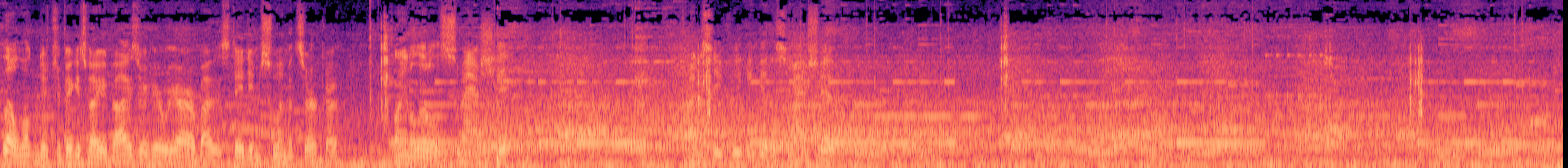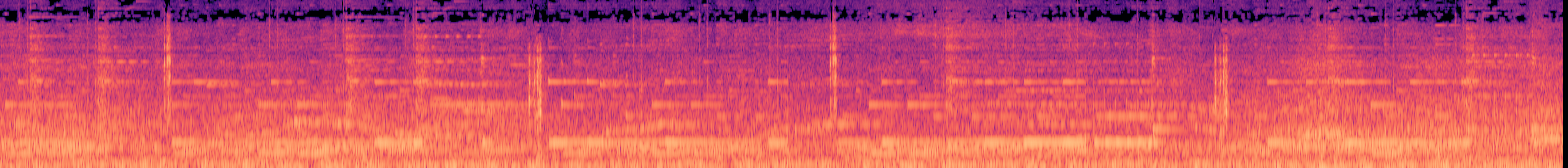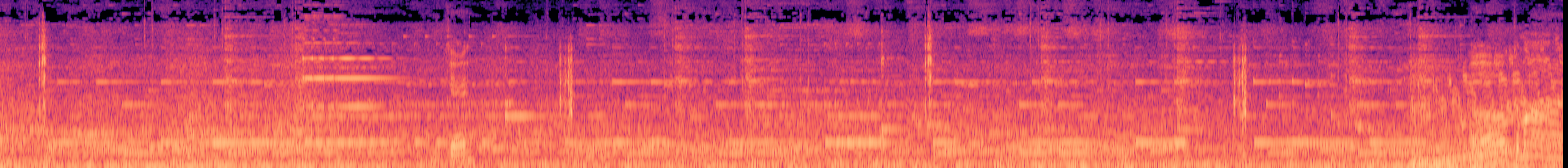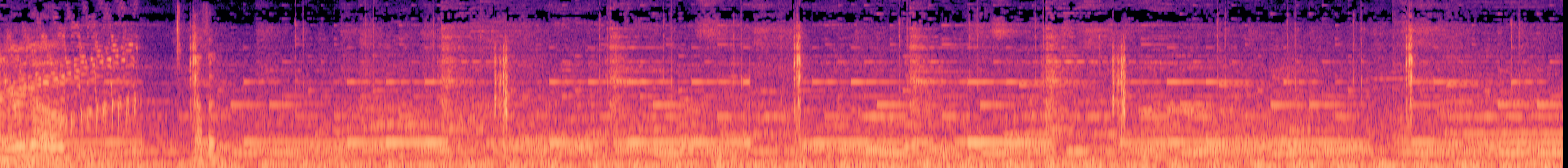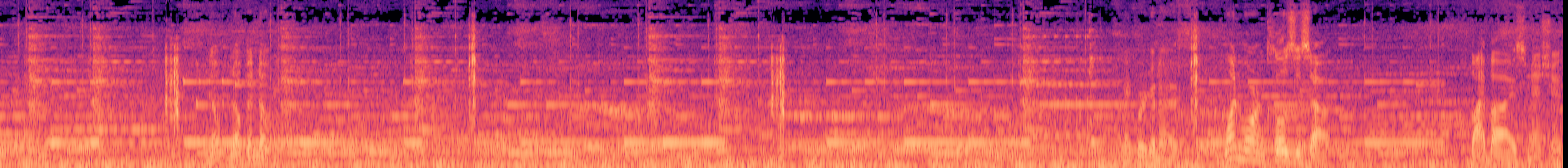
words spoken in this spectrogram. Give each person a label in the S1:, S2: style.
S1: Hello, and welcome to your Vegas value advisor. Here we are by the stadium swim at Circa, playing a little smash hit. Trying to see if we can get a smash hit. Okay. Oh, come on, here we go. Nothing. Nope, nope, and nope. I think we're gonna one more and close this out. Bye bye, smash it.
